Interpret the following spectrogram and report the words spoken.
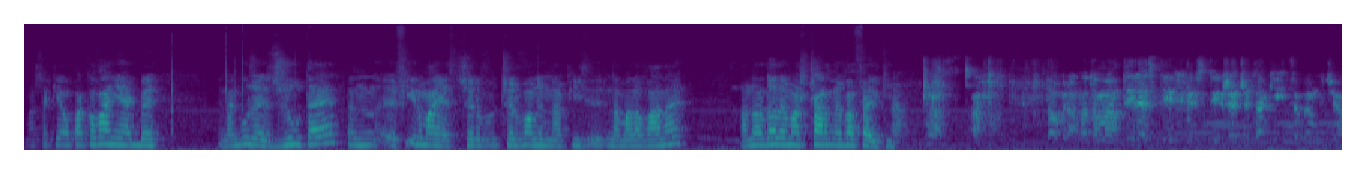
Masz takie opakowanie jakby na górze jest żółte, ten y, firma jest czerw- czerwonym napis, namalowane, a na dole masz czarne wafelki. Aha, dobra, no to mam tyle z tych, z tych rzeczy takich, co bym chciał.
